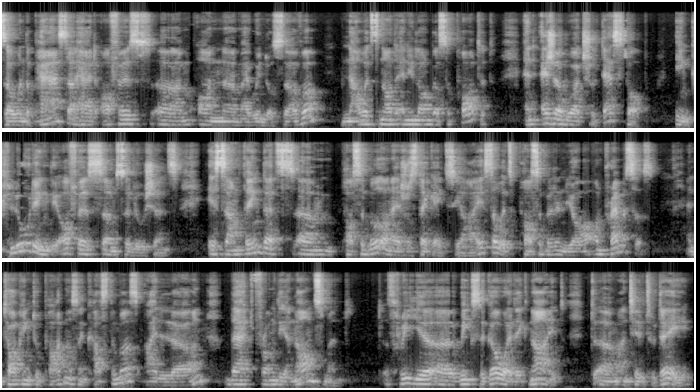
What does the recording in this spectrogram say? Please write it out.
So in the past, I had Office um, on uh, my Windows Server. Now it's not any longer supported. And Azure Virtual Desktop, including the Office um, solutions, is something that's um, possible on Azure Stack HCI. So it's possible in your on-premises. And talking to partners and customers, I learned that from the announcement three uh, weeks ago at Ignite um, until today,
